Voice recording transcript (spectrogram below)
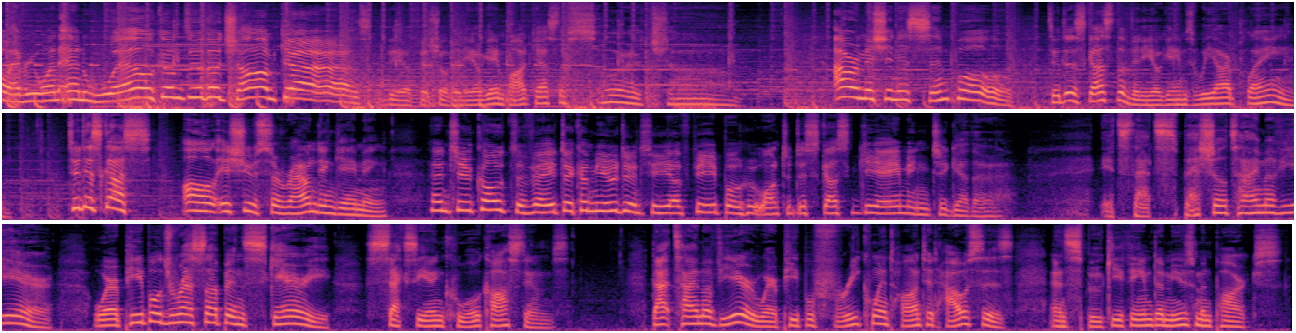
Hello, everyone, and welcome to the Chompcast, the official video game podcast of Sword Chomp. Our mission is simple to discuss the video games we are playing, to discuss all issues surrounding gaming, and to cultivate a community of people who want to discuss gaming together. It's that special time of year where people dress up in scary, sexy, and cool costumes. That time of year where people frequent haunted houses and spooky themed amusement parks.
